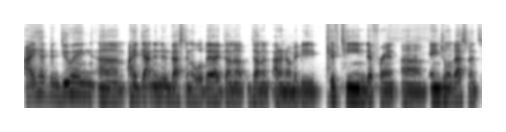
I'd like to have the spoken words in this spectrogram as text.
I had been doing, um, I had gotten into investing a little bit. I'd done a, done I don't know, maybe 15 different um, angel investments.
